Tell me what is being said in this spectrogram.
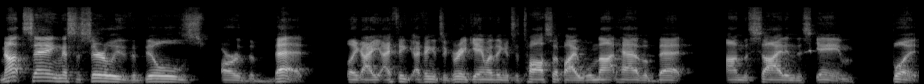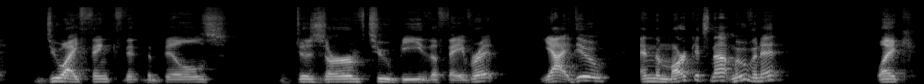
not saying necessarily that the Bills are the bet. Like I, I think, I think it's a great game. I think it's a toss up. I will not have a bet on the side in this game, but do I think that the Bills deserve to be the favorite? Yeah, I do. And the market's not moving it. Like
